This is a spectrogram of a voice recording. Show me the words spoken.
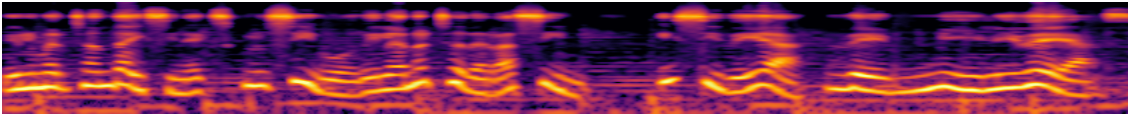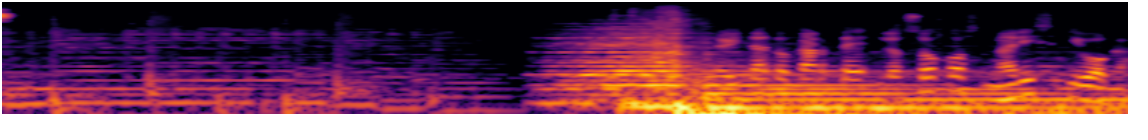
El merchandising exclusivo de la noche de Racing es idea de mil ideas. Los ojos, nariz y boca.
